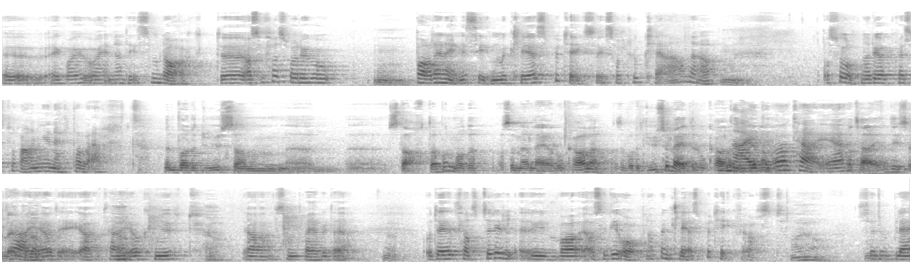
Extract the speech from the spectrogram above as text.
uh, jeg var jo en av de som lagde Altså Først var det jo mm. bare den ene siden med klesbutikk, så jeg solgte jo klær der. Mm. Og så åpna de opp restauranten etter hvert. Men var det du som uh, eh, starta på en måte? Altså med å leie lokalet? Altså Var det du som leide lokalet? Nei, det var Terje. Og Terje de som leide Terje og det? Ja, Terje og Knut ja, som drev det. Og det første de var Altså, de åpna opp en klesbutikk først. Ah, ja. Så det ble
